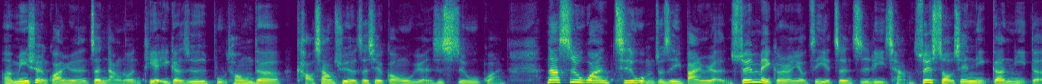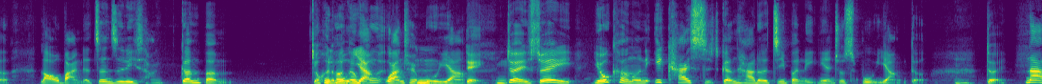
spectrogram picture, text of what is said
呃民选官员的政党轮替；一个就是普通的考上去的这些公务员是事务官。那事务官其实我们就是一般人，所以每个人有自己的政治立场。所以首先你跟你的老板的政治立场根本有可能不一样，完全不一样。嗯、对、嗯、对，所以有可能你一开始跟他的基本理念就是不一样的。嗯，对。那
